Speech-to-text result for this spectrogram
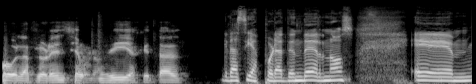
Hola Florencia, buenos días, ¿qué tal? Gracias por atendernos. Eh,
